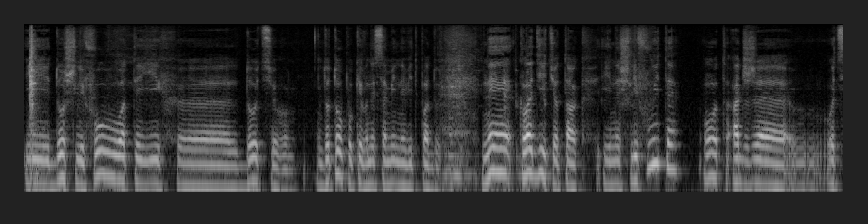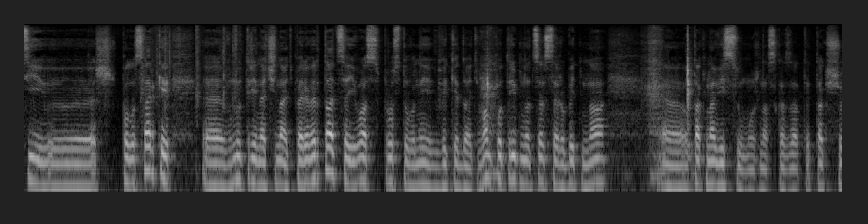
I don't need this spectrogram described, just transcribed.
і дошліфовувати їх е, до цього, до того, поки вони самі не відпадуть. Не кладіть отак і не шліфуйте. От, адже оці полусферки внутрі починають перевертатися і вас просто вони викидають. Вам потрібно це все робити на, е, отак на вісу, можна сказати. Так що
